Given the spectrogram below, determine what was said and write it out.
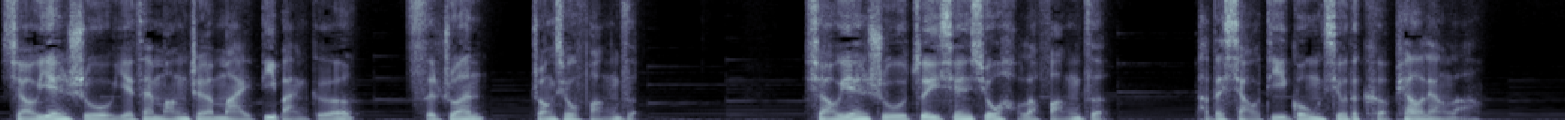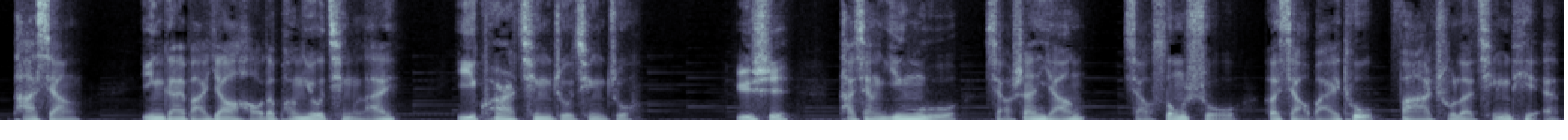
小鼹鼠也在忙着买地板革、瓷砖，装修房子。小鼹鼠最先修好了房子，他的小地宫修得可漂亮了。他想，应该把要好的朋友请来。一块儿庆祝庆祝，于是他向鹦鹉、小山羊、小松鼠和小白兔发出了请帖。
